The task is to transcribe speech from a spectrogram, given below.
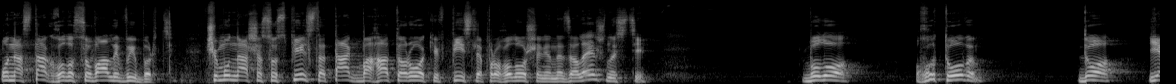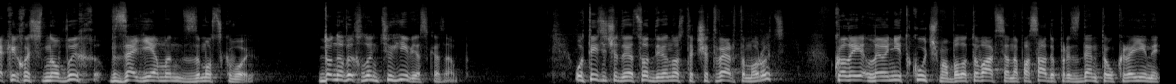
у нас так голосували виборці, чому наше суспільство так багато років після проголошення незалежності було готовим до якихось нових взаємин з Москвою, до нових ланцюгів, я сказав. У 1994 році, коли Леонід Кучма балотувався на посаду президента України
